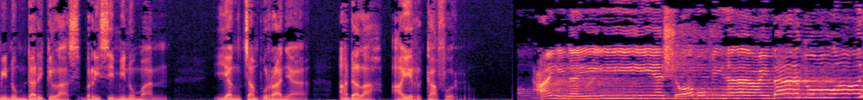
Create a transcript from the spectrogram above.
minum dari gelas berisi minuman yang campurannya adalah air kafur. عينا يشرب بها عباد الله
